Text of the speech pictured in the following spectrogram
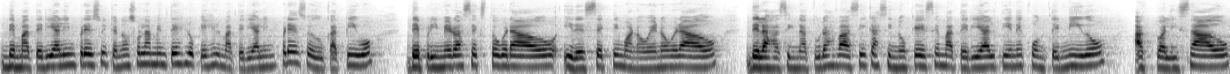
de material impreso y que no solamente es lo que es el material impreso educativo de primero a sexto grado y de séptimo a noveno grado de las asignaturas básicas, sino que ese material tiene contenido actualizado,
